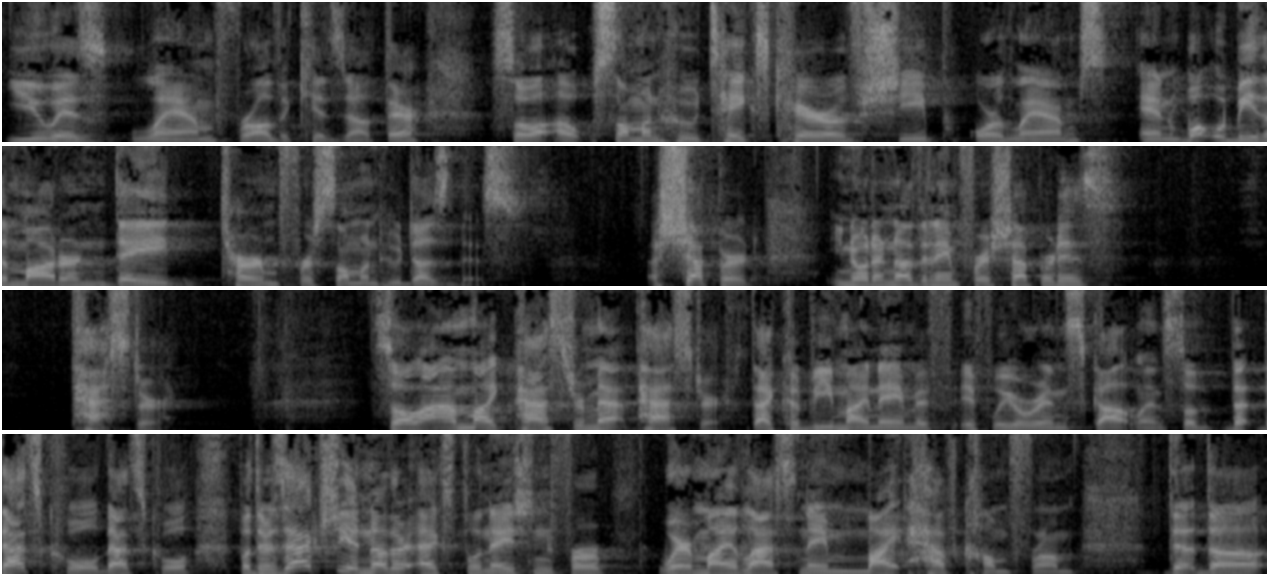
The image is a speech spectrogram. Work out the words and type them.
ewe is lamb for all the kids out there. So, uh, someone who takes care of sheep or lambs. And what would be the modern day term for someone who does this? A shepherd. You know what another name for a shepherd is? Pastor. So I'm like Pastor Matt Pastor. That could be my name if, if we were in Scotland. So th- that's cool, that's cool. But there's actually another explanation for where my last name might have come from. The, the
